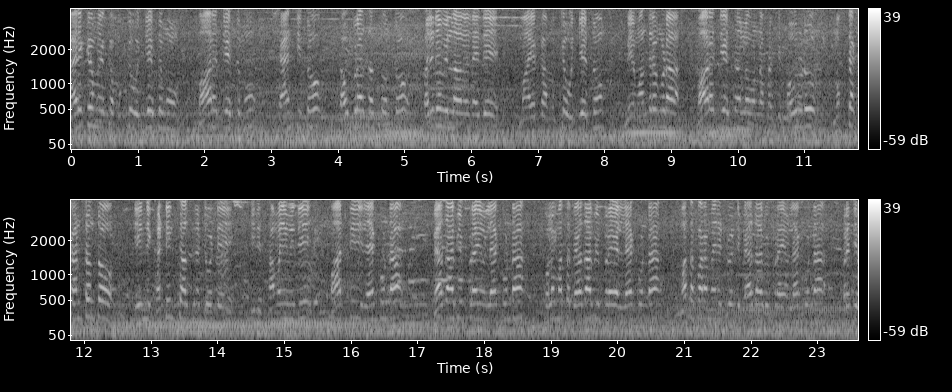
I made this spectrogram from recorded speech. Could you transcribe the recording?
కార్యక్రమం యొక్క ముఖ్య ఉద్దేశము భారతదేశము శాంతితో సౌభ్రతత్వంతో పరిణమిల్లాలనేదే మా యొక్క ముఖ్య ఉద్దేశం. మేమందరం కూడా భారతదేశంలో ఉన్న ప్రతి పౌరుడు ముక్త కంఠంతో దీన్ని ఖండించాల్సినటువంటి ఇది సమయం ఇది. పార్టీ లేకుండా భేదాభిప్రాయం లేకుండా కులమత భేదాభిప్రాయాలు లేకుండా మతపరమైనటువంటి భేదాభిప్రాయం లేకుండా ప్రతి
